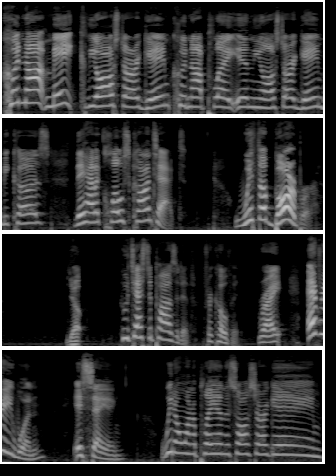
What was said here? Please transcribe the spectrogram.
could not make the All Star game, could not play in the All Star game because they had a close contact with a barber. Yep. Who tested positive for COVID, right? Everyone is saying, we don't want to play in this All Star game.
